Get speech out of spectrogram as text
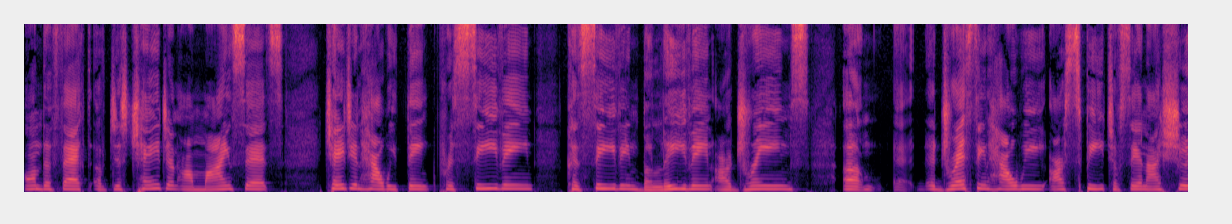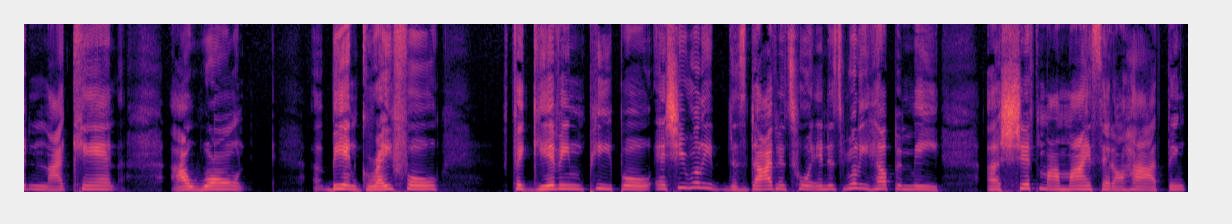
on the fact of just changing our mindsets changing how we think, perceiving, conceiving, believing our dreams, um, addressing how we, our speech of saying, I shouldn't, I can't, I won't, uh, being grateful, forgiving people. And she really just dived into it, and it's really helping me uh, shift my mindset on how I think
